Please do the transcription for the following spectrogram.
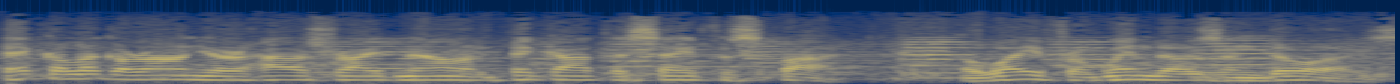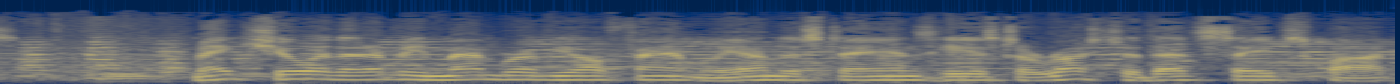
Take a look around your house right now and pick out the safest spot, away from windows and doors. Make sure that every member of your family understands he is to rush to that safe spot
